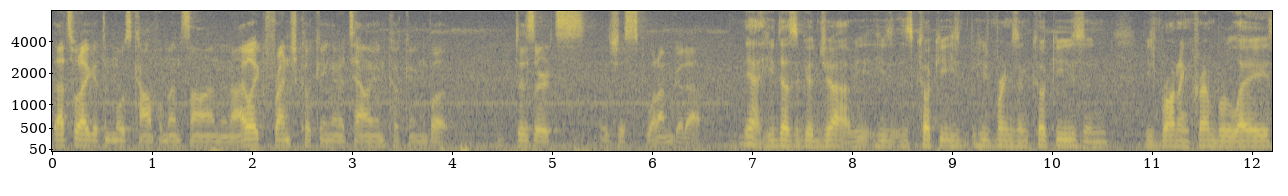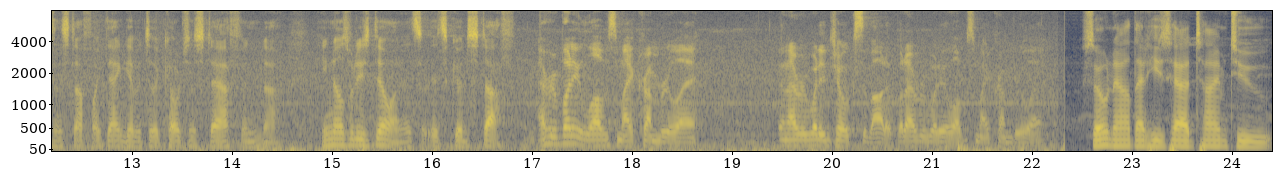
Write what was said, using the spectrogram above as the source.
that's what I get the most compliments on. And I like French cooking and Italian cooking, but desserts is just what I'm good at. Yeah, he does a good job. He, his cookies, he brings in cookies and he's brought in creme brulees and stuff like that and give it to the coaching staff. And uh, he knows what he's doing. It's, it's good stuff. Everybody loves my creme brulee, and everybody jokes about it, but everybody loves my creme brulee. So now that he's had time to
